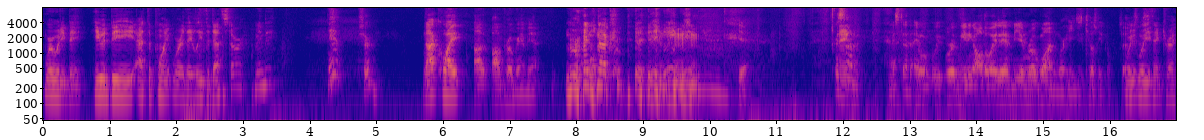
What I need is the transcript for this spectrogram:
Where would he be? He would be at the point where they leave the Death Star, maybe. Yeah, sure. Not quite on, on program yet. Right? Not, Yeah. Good Anyway. stuff. Good stuff. And we- we're leading all the way to him being Rogue One, where he just kills people. So what, it's what do you think, Trey?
